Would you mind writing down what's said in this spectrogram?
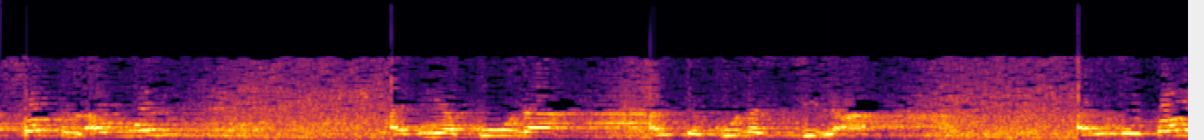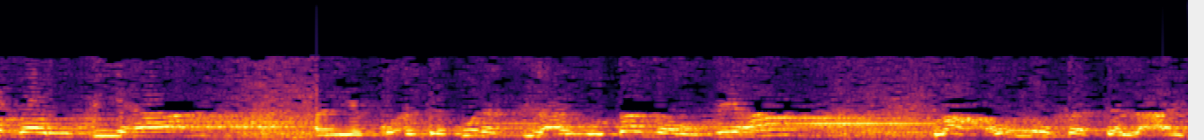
الشرط الأول أن يكون أن تكون السلعة المتاجر فيها أن, يكون أن تكون السلعة المتاجر فيها معروفة العين.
